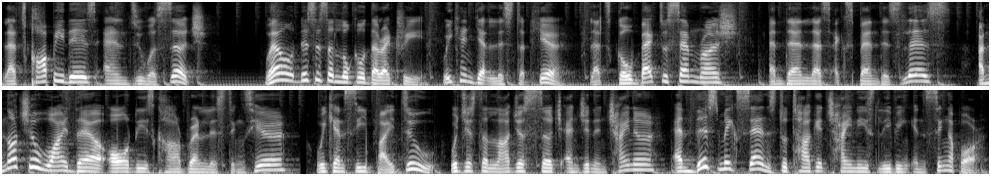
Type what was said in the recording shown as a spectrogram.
Let's copy this and do a search. Well, this is a local directory. We can get listed here. Let's go back to SEMrush and then let's expand this list I'm not sure why there are all these car brand listings here. We can see Baidu, which is the largest search engine in China, and this makes sense to target Chinese living in Singapore.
